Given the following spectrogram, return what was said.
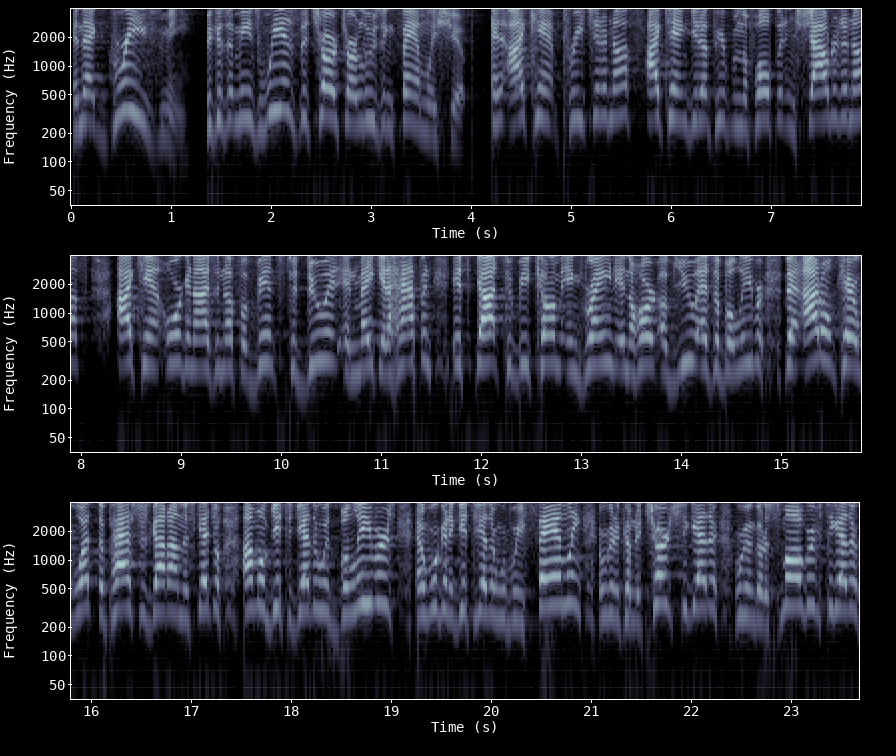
and that grieves me because it means we as the church are losing familyship. And I can't preach it enough. I can't get up here from the pulpit and shout it enough. I can't organize enough events to do it and make it happen. It's got to become ingrained in the heart of you as a believer that I don't care what the pastor's got on the schedule. I'm going to get together with believers and we're going to get together and we'll be family and we're going to come to church together. We're going to go to small groups together.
